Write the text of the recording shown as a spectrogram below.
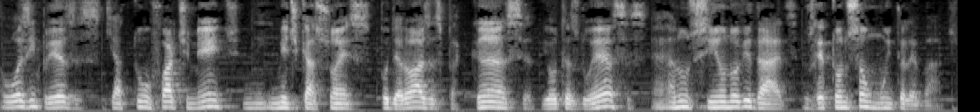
ou as empresas que atuam fortemente em medicações poderosas para câncer e outras doenças, é, anunciam novidades. Os retornos são muito elevados.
